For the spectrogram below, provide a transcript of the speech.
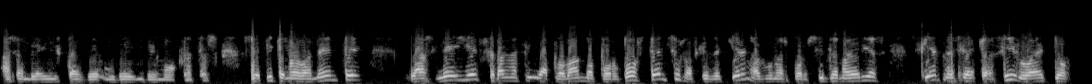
asambleístas de UD y demócratas. Repito nuevamente, las leyes se van a seguir aprobando por dos tercios, las que requieren, algunas por simple mayoría. Siempre se ha hecho así, lo, ha hecho,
